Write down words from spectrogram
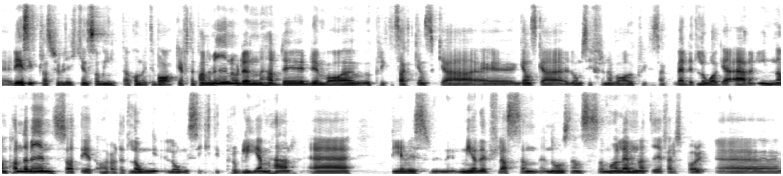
Eh, det är sittplatspubliken som inte har kommit tillbaka efter pandemin och den, hade, den var uppriktigt sagt ganska, eh, ganska, de siffrorna var uppriktigt sagt väldigt låga även innan pandemin. Så att det har varit ett lång, långsiktigt problem här. Eh, delvis medelklassen någonstans som har lämnat IF Elfsborg. Eh,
